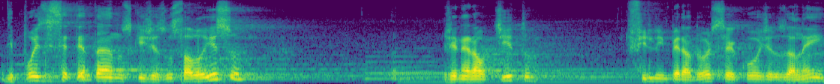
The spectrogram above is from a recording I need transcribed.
Depois de 70 anos que Jesus falou isso, general Tito filho do imperador, cercou Jerusalém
